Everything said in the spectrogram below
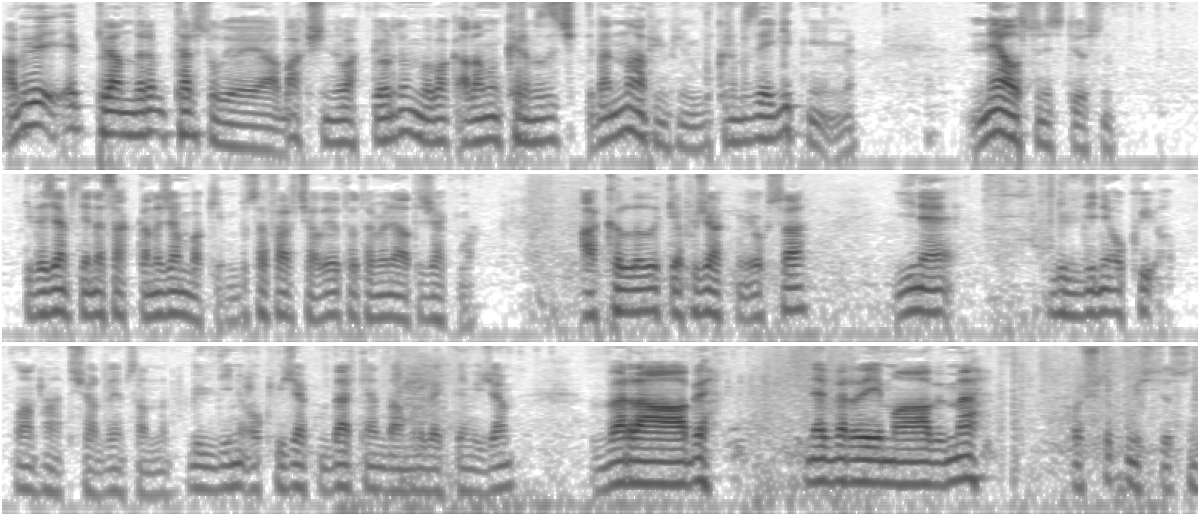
Abi hep planlarım ters oluyor ya. Bak şimdi bak gördün mü? Bak adamın kırmızı çıktı. Ben ne yapayım şimdi? Bu kırmızıya gitmeyeyim mi? Ne olsun istiyorsun? Gideceğim yerine saklanacağım bakayım. Bu sefer çalıyor totemini atacak mı? Akıllılık yapacak mı? Yoksa yine bildiğini oku Lan ha dışarıdayım sandım. Bildiğini okuyacak mı derken ben bunu beklemeyeceğim. Ver abi. Ne vereyim abime? Koşluk mu istiyorsun?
